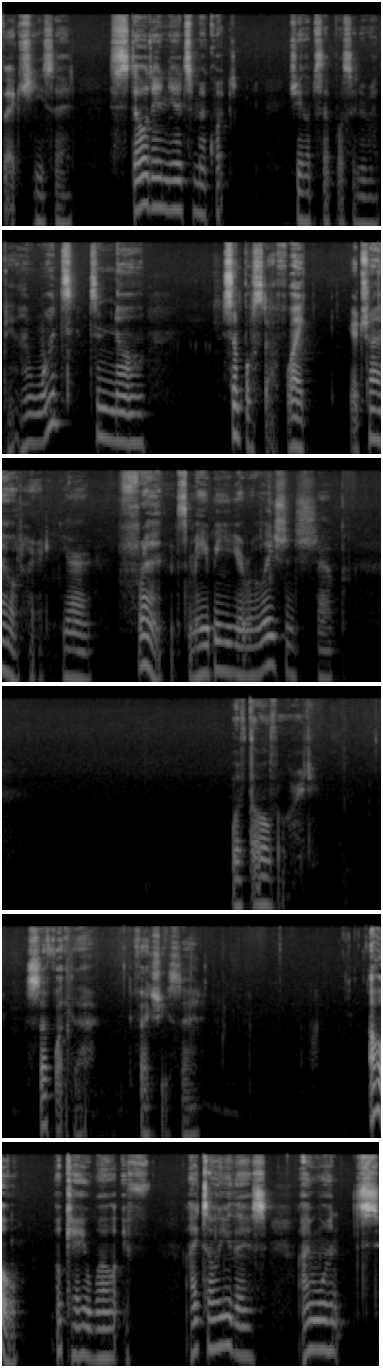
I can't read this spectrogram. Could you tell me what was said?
Fengchi said. Still didn't answer my question. Caleb was interrupting. I want to know simple stuff like your childhood, your friends, maybe your relationship with the Overlord. Stuff like that. In fact, she said. Oh, okay, well, if I tell you this, I want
